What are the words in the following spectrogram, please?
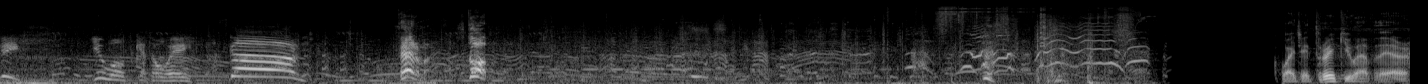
Thief! You won't get away. Guard! Ferma, stop! Quite a trick you have there.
